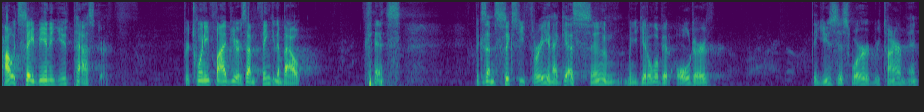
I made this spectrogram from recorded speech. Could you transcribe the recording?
I would say being a youth pastor for 25 years. I'm thinking about this because I'm 63, and I guess soon, when you get a little bit older, they use this word, retirement.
